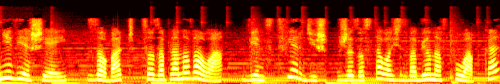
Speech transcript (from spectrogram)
Nie wiesz jej, zobacz, co zaplanowała, więc twierdzisz, że zostałaś zwabiona w pułapkę?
